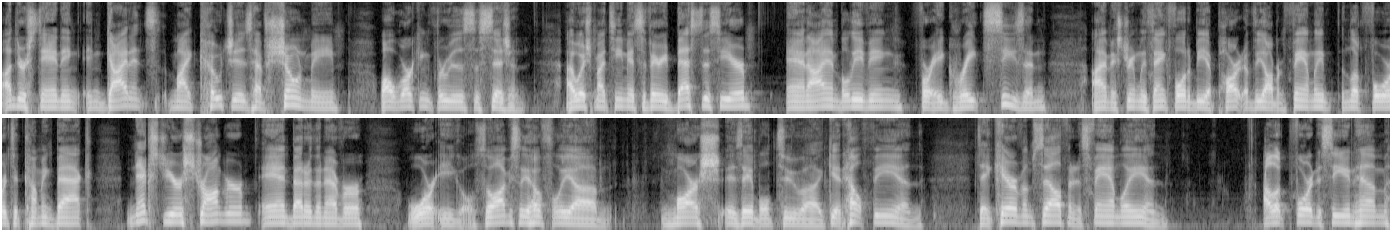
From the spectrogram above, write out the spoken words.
understanding, and guidance my coaches have shown me while working through this decision. I wish my teammates the very best this year, and I am believing for a great season. I am extremely thankful to be a part of the Auburn family and look forward to coming back next year stronger and better than ever. War Eagle. So obviously, hopefully, um, Marsh is able to uh, get healthy and take care of himself and his family. And I look forward to seeing him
